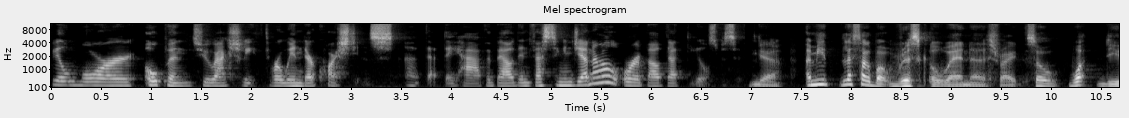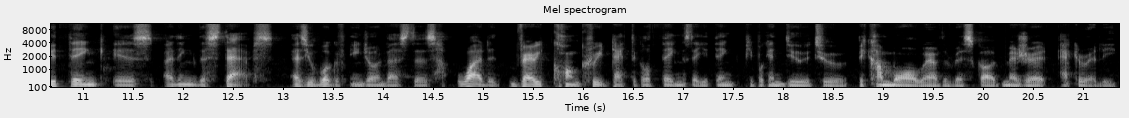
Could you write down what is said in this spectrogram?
feel more open to actually throw in their questions uh, that they have about investing in general or about that deal specifically. Yeah. I mean, let's talk about risk awareness, right? So, what do you think is, I think, the steps as you work with angel investors, what are the very concrete tactical things that you think people can do to become more aware of the risk or measure it accurately?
